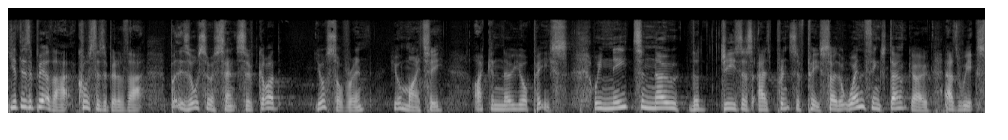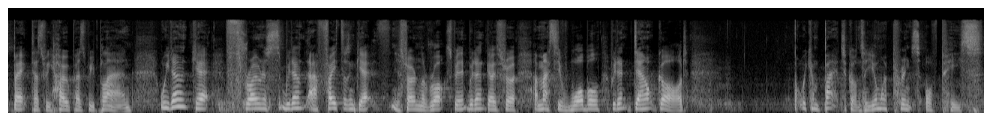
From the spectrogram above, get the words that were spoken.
Yeah, there's a bit of that. Of course, there's a bit of that. But there's also a sense of, God, you're sovereign, you're mighty, I can know your peace. We need to know the Jesus as Prince of Peace so that when things don't go as we expect, as we hope, as we plan, we don't get thrown, we don't, our faith doesn't get thrown on the rocks, we don't go through a, a massive wobble, we don't doubt God, but we come back to God and say, You're my Prince of Peace,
